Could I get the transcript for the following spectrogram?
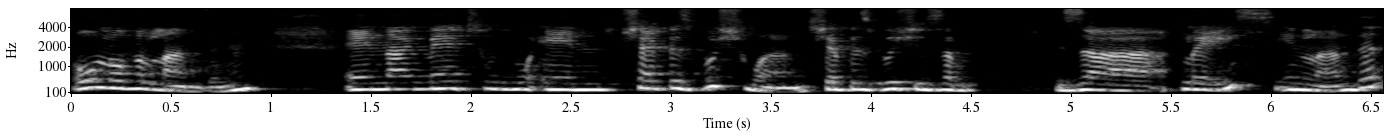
all over London. And I met in Shepherd's Bush one. Shepherd's Bush is a is a place in London,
